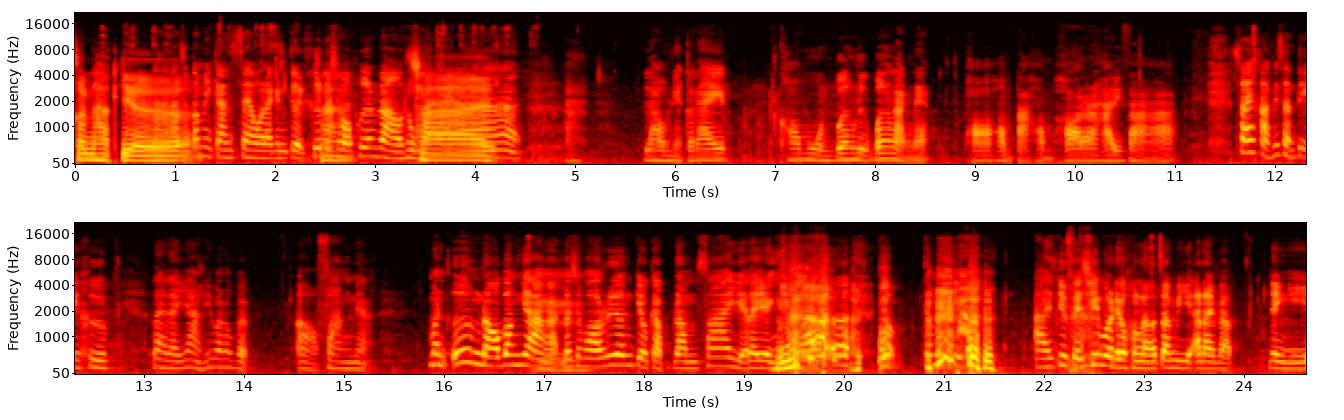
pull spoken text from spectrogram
คนหักเยอะ อาจจะต้องมีการแซวอะไรกันเกิดขึ้นใช่โดยเฉพาะเพื่อนเราถูกไหมใช่ อ่าเราเนี่ยก็ได้ข้อมูลเบื้องลึกเบื้องหลังเนี่ย พอหอมปากหอมคอแล้วนะคะพี่ฟ้า ใช่ค่ะพี่สันติคือหลาย ๆ อย่างที่เราแบบเอ่อฟังเนี่ย มันอึ้งเนาะบางอย่างอะอืม โดยเฉพาะเรื่องเกี่ยวกับลำไส้อะไรอย่างเงี้ยเออก็ก็ไม่คิดว่าไอซ์ยูเฟชี่โมเดลของเราจะมีอะไรแบบอย่างนี้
